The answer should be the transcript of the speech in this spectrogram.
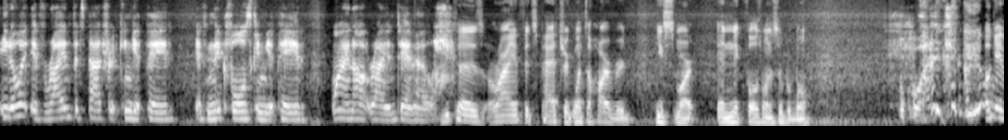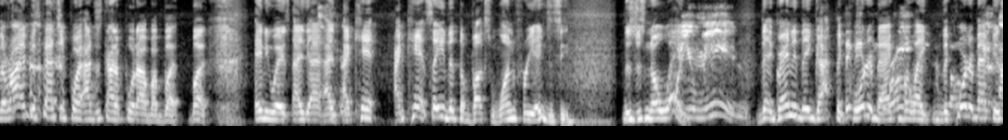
you know what if ryan fitzpatrick can get paid if nick foles can get paid why not ryan Tannehill? because Ryan Fitzpatrick went to Harvard, he's smart, and Nick Foles won a Super Bowl. What? okay, the Ryan Fitzpatrick point I just kind of pulled out my butt. But, anyways, I, I I I can't I can't say that the Bucks won free agency. There's just no way. what do you mean? That granted they got the They quarterback, but like the quarterback is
